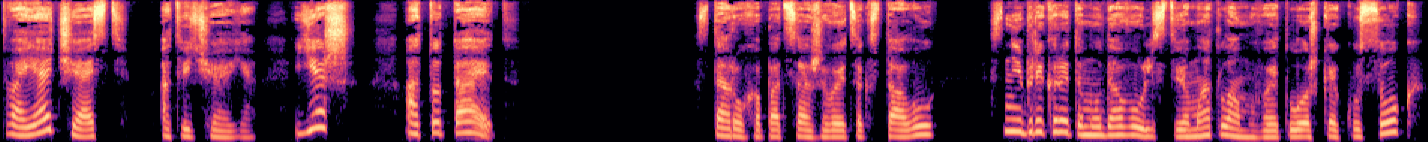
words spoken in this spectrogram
«Твоя часть», — отвечаю я. «Ешь, а то тает». Старуха подсаживается к столу, с неприкрытым удовольствием отламывает ложкой кусок,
